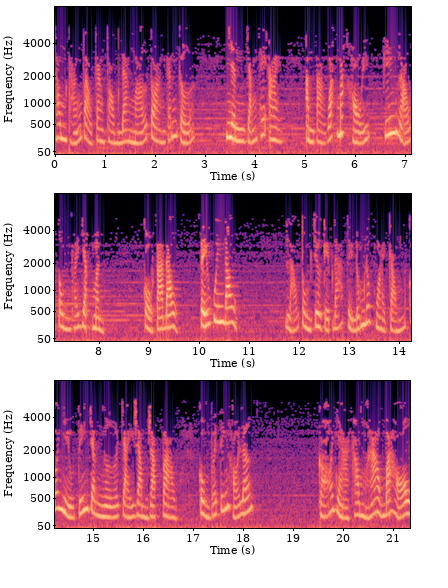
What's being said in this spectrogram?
xông thẳng vào căn phòng đang mở toàn cánh cửa. Nhìn chẳng thấy ai, anh ta quát mắt hỏi, khiến lão Tùng phải giật mình. Cô ta đâu? Tiểu Quyên đâu? Lão Tùng chưa kịp đáp thì đúng lúc ngoài cổng có nhiều tiếng chân ngựa chạy rầm rập vào, cùng với tiếng hỏi lớn. Có nhà không hả ông bá hộ?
